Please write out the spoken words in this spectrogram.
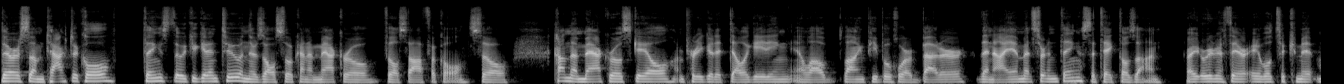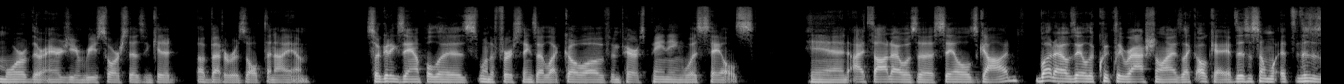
There are some tactical things that we could get into, and there's also kind of macro philosophical. So kind of the macro scale, I'm pretty good at delegating and allow, allowing people who are better than I am at certain things to take those on, right? Or even if they're able to commit more of their energy and resources and get a, a better result than I am. So a good example is one of the first things I let go of in Paris painting was sales. And I thought I was a sales god, but I was able to quickly rationalize like, okay, if this is someone, if this is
